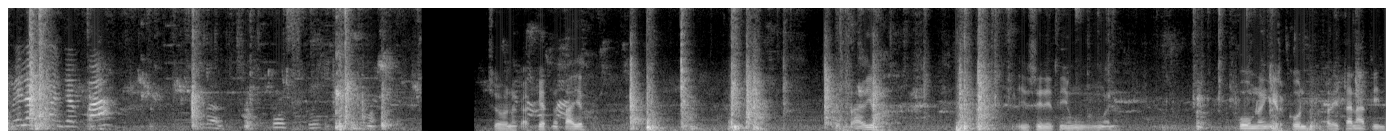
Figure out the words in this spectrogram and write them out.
May laman dyan pa? So nakaakyat na tayo. Tayo. Ayusin ito yung ano, foam ng aircon. Palitan natin.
